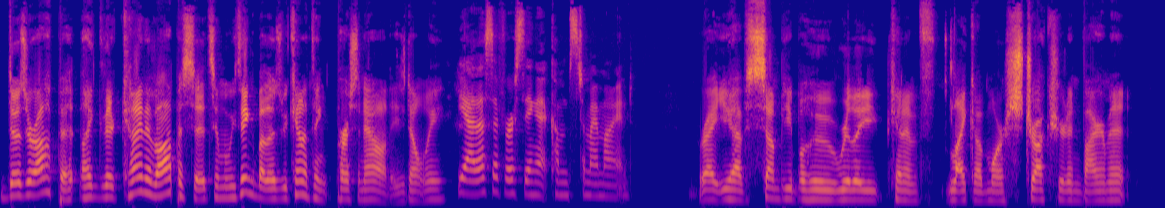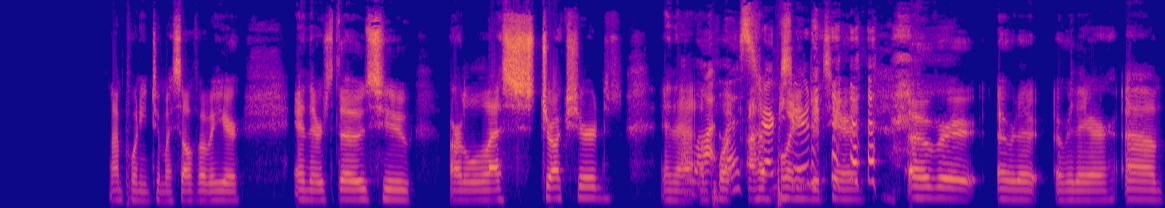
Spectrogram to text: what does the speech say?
those are opposite. Like they're kind of opposites. And when we think about those, we kind of think personalities, don't we? Yeah, that's the first thing that comes to my mind. right? You have some people who really kind of like a more structured environment. I'm pointing to myself over here. And there's those who are less structured and that I'm, less I'm pointing to Taryn over over to, over there. Um,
